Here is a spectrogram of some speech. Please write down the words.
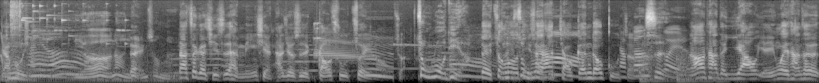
压迫性。有，那很严重了。那这个其实很明显，它就是高处坠楼转，重落地了。对，重落地，所以他脚跟都骨折了。是。然后他的腰也因为他这个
